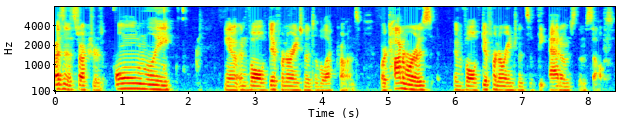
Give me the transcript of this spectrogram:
Resonance structures only you know involve different arrangements of electrons, where tautomers involve different arrangements of the atoms themselves.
